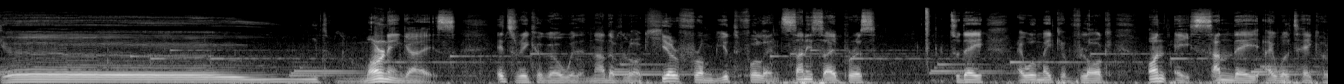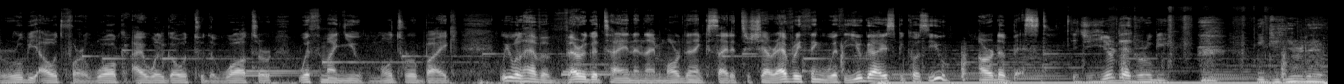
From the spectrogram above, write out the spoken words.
Good morning, guys. It's Rico Go with another vlog here from beautiful and sunny Cyprus. Today, I will make a vlog on a Sunday. I will take Ruby out for a walk. I will go to the water with my new motorbike. We will have a very good time, and I'm more than excited to share everything with you guys because you are the best. Did you hear that, Ruby? Did you hear that?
